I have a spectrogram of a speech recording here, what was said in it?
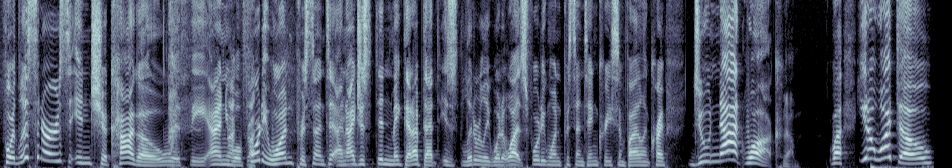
For listeners in Chicago with the annual 41%, and I just didn't make that up, that is literally what it was 41% increase in violent crime. Do not walk. Yeah. Well, you know what, though?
